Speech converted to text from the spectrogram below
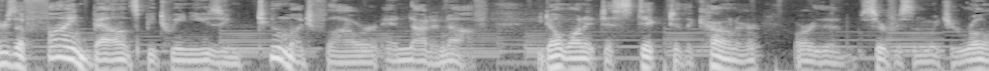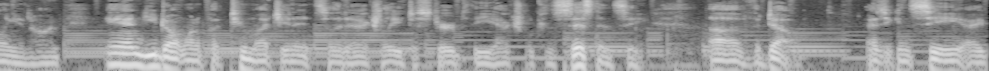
There's a fine balance between using too much flour and not enough. You don't want it to stick to the counter or the surface in which you're rolling it on, and you don't want to put too much in it so that it actually disturbs the actual consistency of the dough. As you can see, I,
